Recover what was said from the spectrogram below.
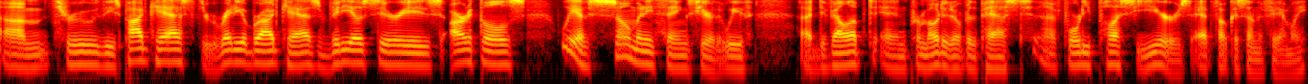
um, through these podcasts, through radio broadcasts, video series, articles. We have so many things here that we've uh, developed and promoted over the past uh, 40 plus years at Focus on the Family.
